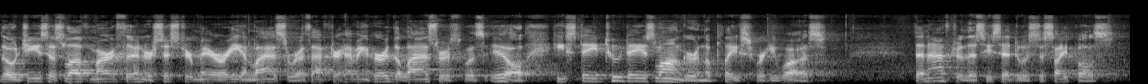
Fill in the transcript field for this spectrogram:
though Jesus loved Martha and her sister Mary and Lazarus, after having heard that Lazarus was ill, he stayed two days longer in the place where he was. Then after this, he said to his disciples,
